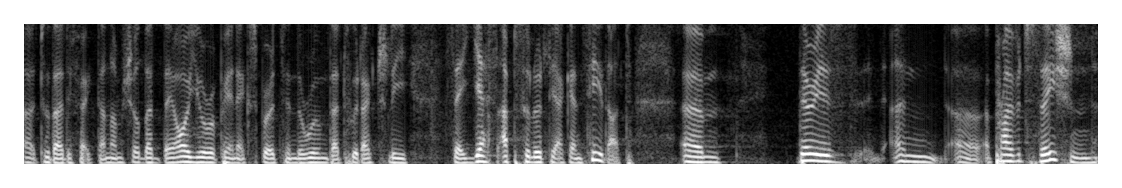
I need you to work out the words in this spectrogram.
uh, to that effect, and I'm sure that there are European experts in the room that would actually say, yes, absolutely, I can see that. Um, there is an, uh, a privatization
